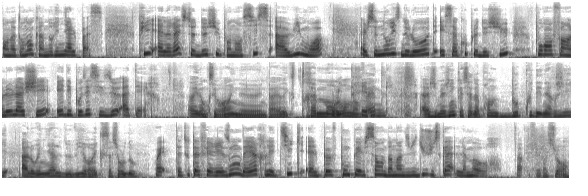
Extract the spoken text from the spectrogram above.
en attendant qu'un orignal passe. Puis elles restent dessus pendant 6 à 8 mois. Elles se nourrissent de l'hôte et s'accouplent dessus pour enfin le lâcher et déposer ses œufs à terre. Ah oui, donc c'est vraiment une, une période extrêmement Oui, longue en fait. Euh, J'imagine que ça doit prendre beaucoup d'énergie à l'orignal de vivre avec ça sur le dos. Ouais, t'as tout à fait raison. D'ailleurs, les tiques, elles peuvent pomper le sang d'un individu jusqu'à la mort. Ah, c'est rassurant.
